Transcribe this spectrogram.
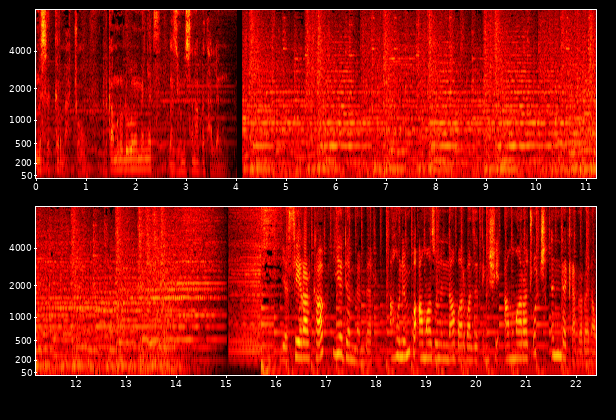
ምስክር ናቸው። መልካሙን ሁሉ በመመኘት በዚሁ እንሰናበታለን። የሴራር ካብ የደም መንበር አሁንም በአማዞንና በ49 ሺህ አማራጮች እንደቀረበ ነው።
